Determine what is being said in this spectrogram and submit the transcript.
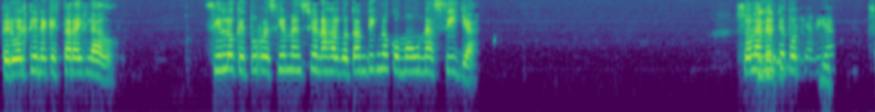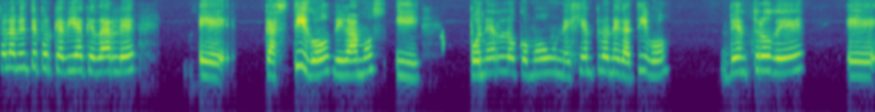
pero él tiene que estar aislado sin lo que tú recién mencionas, algo tan digno como una silla. Solamente porque había, solamente porque había que darle eh, castigo, digamos, y ponerlo como un ejemplo negativo dentro de eh,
